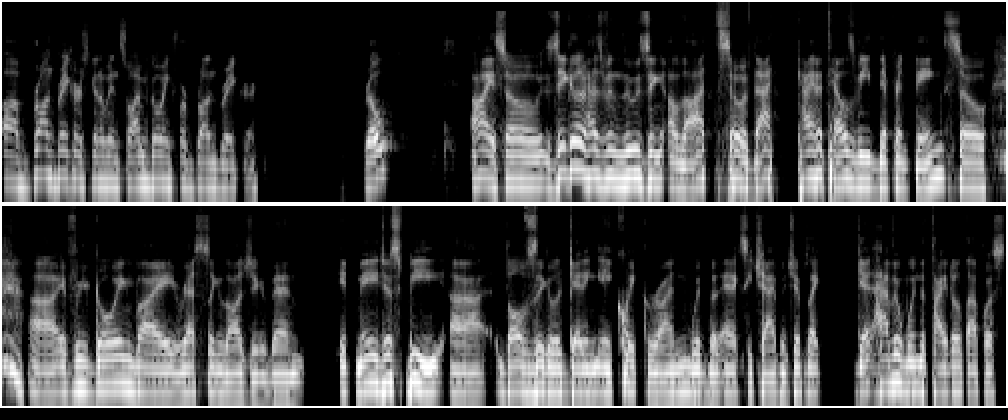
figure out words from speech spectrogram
uh, Bron Breakker is gonna win, so I'm going for Bron Breakker. Bro. All right, so Ziggler has been losing a lot, so that kind of tells me different things. So, uh, if we're going by wrestling logic, then it may just be uh, Dolph Ziggler getting a quick run with the NXT Championship. Like get have him win the title tapos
